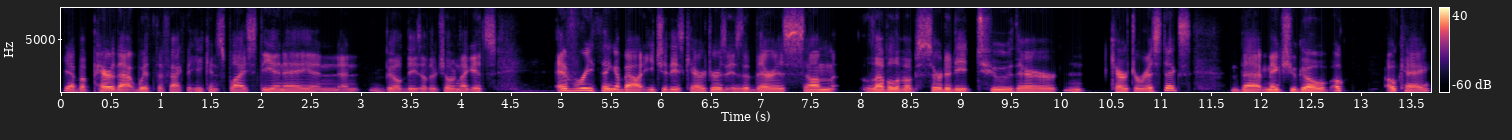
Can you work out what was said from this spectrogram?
Yeah, but pair that with the fact that he can splice DNA and and build these other children. Like it's everything about each of these characters is that there is some level of absurdity to their characteristics that makes you go, "Oh, okay,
